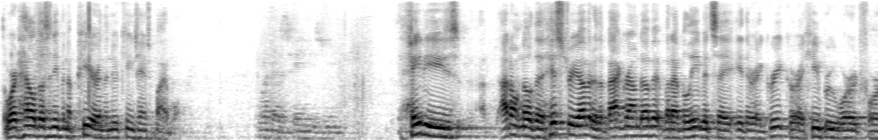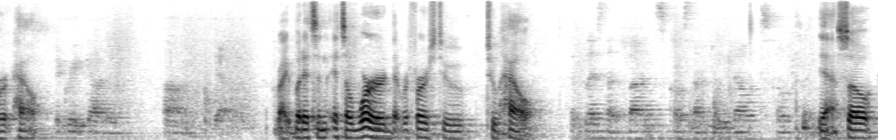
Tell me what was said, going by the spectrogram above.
The word hell doesn't even appear in the New King James Bible. What does Hades mean? Hades, I don't know the history of it or the background of it, but I believe it's a, either a Greek or a Hebrew word for hell. The Greek god of, um, yeah, Right, but it's, an, it's a word that refers to, to hell. the place that burns constantly without stop. Yeah, so,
